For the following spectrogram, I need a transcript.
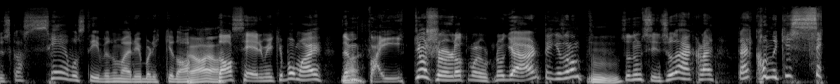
Du skal se hvor stive de er i blikket da. Ja, ja. Da ser de ikke på meg. De veit jo sjøl at de har gjort noe gærent, ikke sant? Mm. Så de syns jo det er kleint. Der kan du ikke sette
